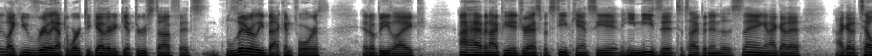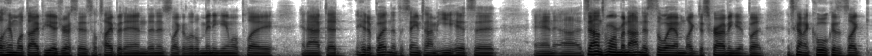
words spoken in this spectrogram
like you really have to work together to get through stuff. It's literally back and forth. It'll be like I have an IP address, but Steve can't see it, and he needs it to type it into this thing, and I gotta I got to tell him what the IP address is. He'll type it in. Then it's like a little mini game we'll play, and I have to hit a button at the same time he hits it. And uh, it sounds more monotonous the way I'm like describing it, but it's kind of cool because it's like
